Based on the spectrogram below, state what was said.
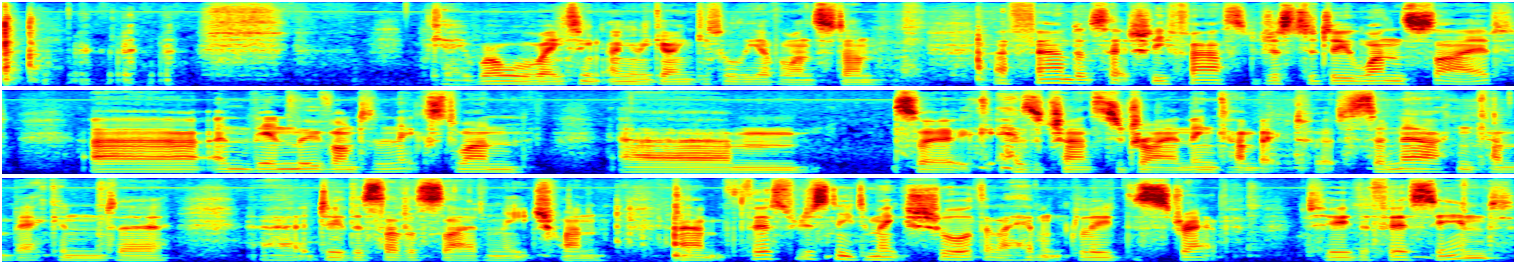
okay, while we're waiting I'm going to go and get all the other ones done. I found it's actually faster just to do one side uh, and then move on to the next one um, so it has a chance to dry and then come back to it. So now I can come back and uh, uh, do this other side on each one. Um, first we just need to make sure that I haven't glued the strap to the first end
